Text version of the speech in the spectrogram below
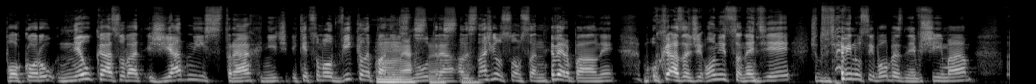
pokoru, neukazovať žiadny strach, nič, i keď som bol vyklepaný mm, znútra, jasne, ale snažil som sa neverbálne ukázať, že o nič sa nedieje, že tú devinu si vôbec nevšímam. A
